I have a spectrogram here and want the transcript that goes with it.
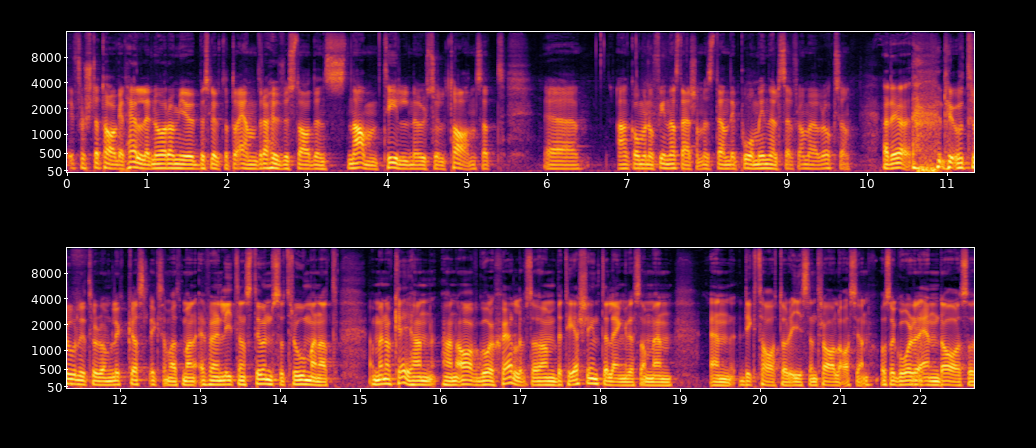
i första taget heller. Nu har de ju beslutat att ändra huvudstadens namn till Nur-Sultan. Så att eh, han kommer nog finnas där som en ständig påminnelse framöver också. Ja, det, är, det är otroligt hur de lyckas. Liksom, att man, för en liten stund så tror man att ja, men okej, han, han avgår själv, så han beter sig inte längre som en, en diktator i Centralasien. Och så går det en dag och så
